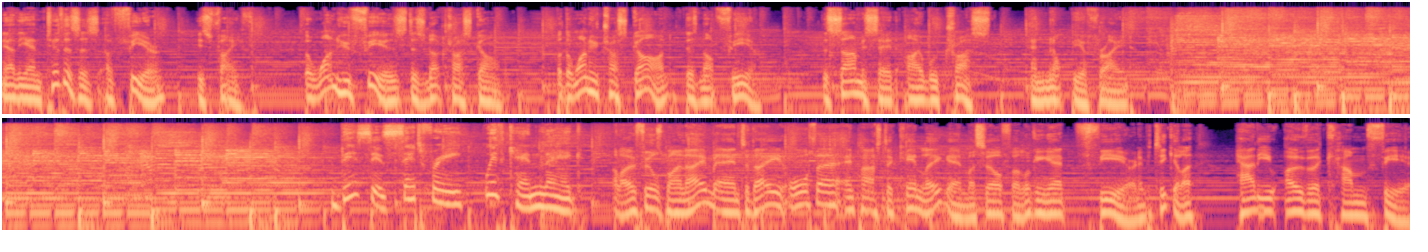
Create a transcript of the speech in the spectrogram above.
Now, the antithesis of fear is faith. The one who fears does not trust God, but the one who trusts God does not fear. The psalmist said, I will trust and not be afraid. This is Set Free with Ken Legg. Hello, Phil's my name, and today author and pastor Ken Legg and myself are looking at fear, and in particular, how do you overcome fear?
